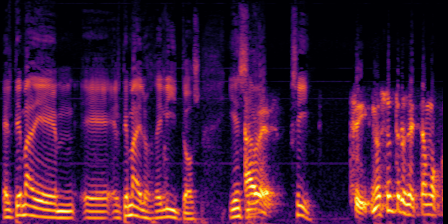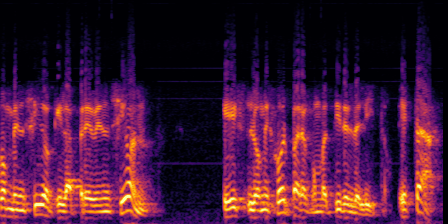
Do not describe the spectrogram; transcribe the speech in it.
el tema de mm, eh, el tema de los delitos. Y en A ver. sí, Sí, nosotros estamos convencidos que la prevención es lo mejor para combatir el delito. Está.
